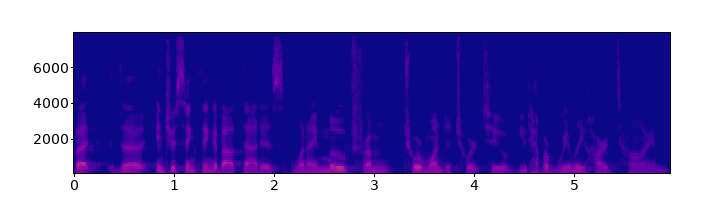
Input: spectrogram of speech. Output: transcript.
But the interesting thing about that is when I moved from tour one to tour two, you'd have a really hard time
